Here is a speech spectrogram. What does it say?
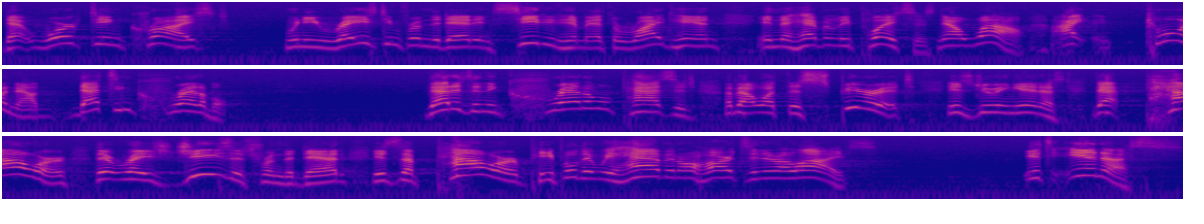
that worked in Christ when he raised him from the dead and seated him at the right hand in the heavenly places. Now, wow, I come on now, that's incredible. That is an incredible passage about what the Spirit is doing in us. That power that raised Jesus from the dead is the power, people, that we have in our hearts and in our lives. It's in us,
